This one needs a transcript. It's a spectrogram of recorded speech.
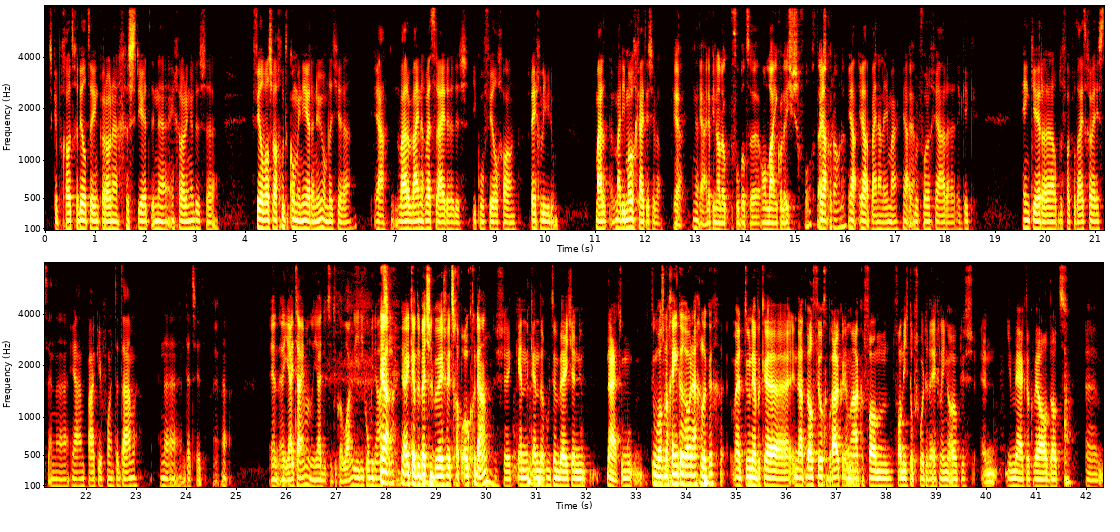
Dus ik heb een groot gedeelte in corona gestudeerd in, in Groningen. Dus veel was wel goed te combineren nu, omdat je, ja, er waren weinig wedstrijden, dus je kon veel gewoon regulier doen. Maar, maar die mogelijkheid is er wel. Ja. Ja. ja. en heb je dan ook bijvoorbeeld eh, online colleges gevolgd tijdens Ja. corona? Ja, ja bijna alleen maar. Ja, Ja. Ik ben vorig jaar, eh, denk ik, één keer eh, op de faculteit geweest en eh, ja, een paar keer voor een tentamen. En eh that's it. En eh, jij, Tijmen, want jij doet natuurlijk al lang die, die combinatie. Ja, ja, ik heb de bachelor beweeswetenschap ook gedaan. Dus ik ken, ken de route een beetje. En nu- nou ja, toen, toen was er nog geen corona, gelukkig. Maar toen heb ik eh, inderdaad wel veel gebruik kunnen maken van, van die topsportregelingen ook. Dus, en je merkt ook wel dat ehm,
